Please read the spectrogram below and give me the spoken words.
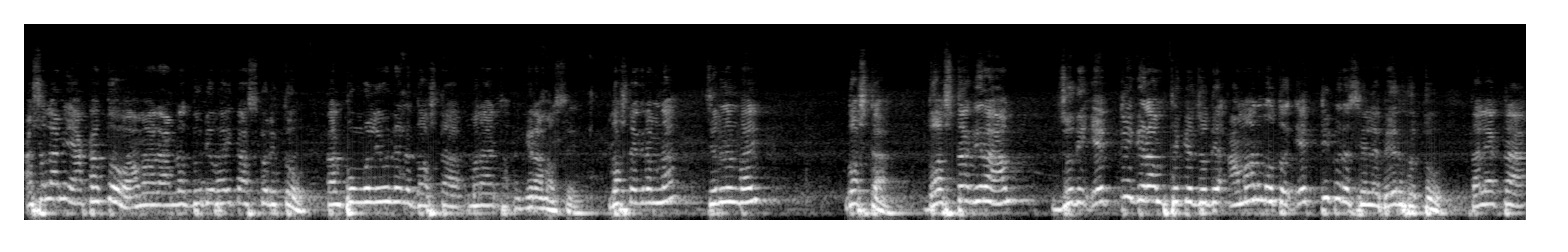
আসলে আমি একা তো, আমার, আমরা দুটি ভাই কাজ করি তো। কারণ পঙ্গল ইউনিয়নে দশটা মানে গ্রাম আছে। দশটা গ্রাম না? চিনলেন ভাই? দশটা। দশটা গ্রাম, যদি একটি গ্রাম থেকে যদি আমার মতো একটি করে ছেলে বের হতো, তাহলে একটা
